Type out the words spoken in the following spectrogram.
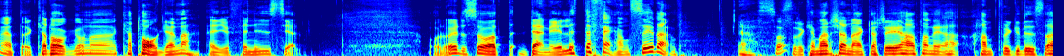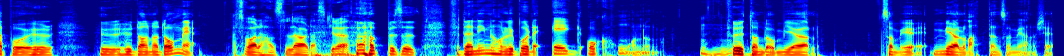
äter. Kartagorna, kartagerna är ju fenicier. Och då är det så att den är lite fancy den. Jaså? Så då kan man känna kanske att han, är, han försöker visa på hur, hur, hurdana de är. Så var det hans lördagsgröt. Ja, precis. För den innehåller ju både ägg och honung. Mhm. Förutom då mjöl. Som är mjöl och vatten som ju annars är.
